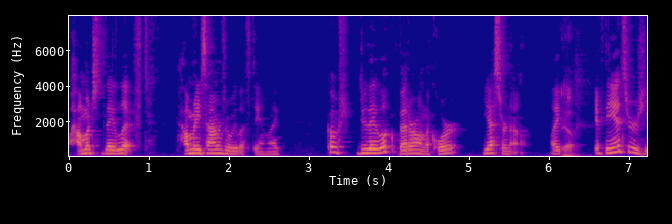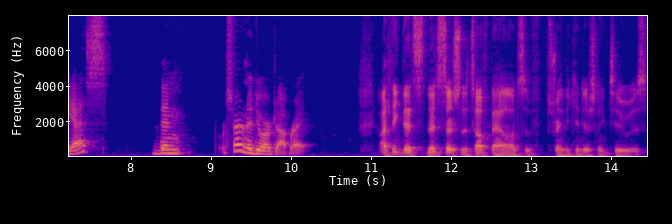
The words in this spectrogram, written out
how much did they lift? How many times are we lifting? Like, coach, do they look better on the court? Yes or no? Like, yeah. if the answer is yes, then we're starting to do our job right. I think that's that's such the tough balance of strength and conditioning too. Is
